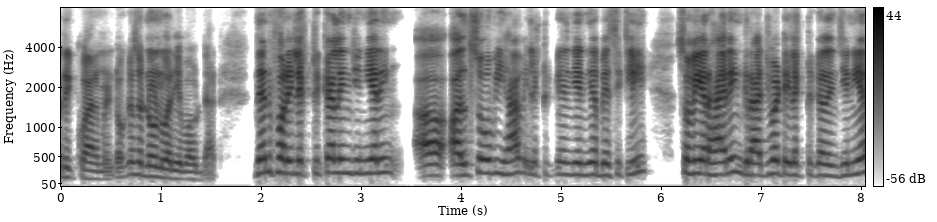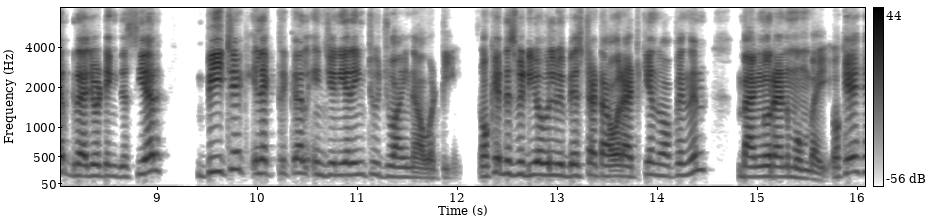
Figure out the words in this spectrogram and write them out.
requirement. Okay, so don't worry about that. Then for electrical engineering, uh, also we have electrical engineer basically. So we are hiring graduate electrical engineer graduating this year, BTech electrical engineering to join our team. Okay, this video will be based at our Atkins office in Bangalore and Mumbai. Okay,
